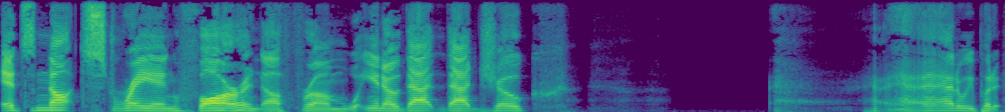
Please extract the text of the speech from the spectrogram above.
It's not straying far enough from you know that that joke how do we put it?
